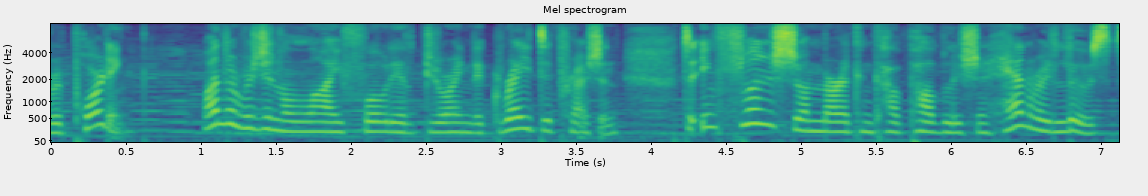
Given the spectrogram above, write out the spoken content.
reporting. When the original line folded during the Great Depression, the influential American publisher Henry Luce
